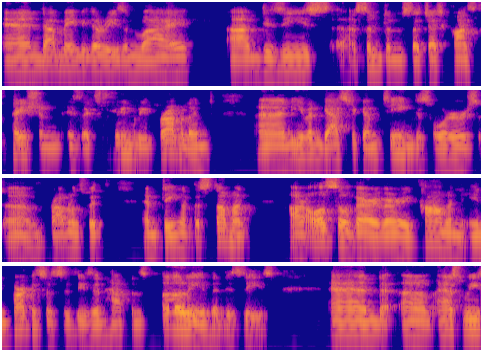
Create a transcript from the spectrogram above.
And that may be the reason why uh, disease uh, symptoms such as constipation is extremely prevalent, and even gastric emptying disorders, um, problems with emptying of the stomach, are also very, very common in Parkinson's disease and happens early in the disease. And um, as we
